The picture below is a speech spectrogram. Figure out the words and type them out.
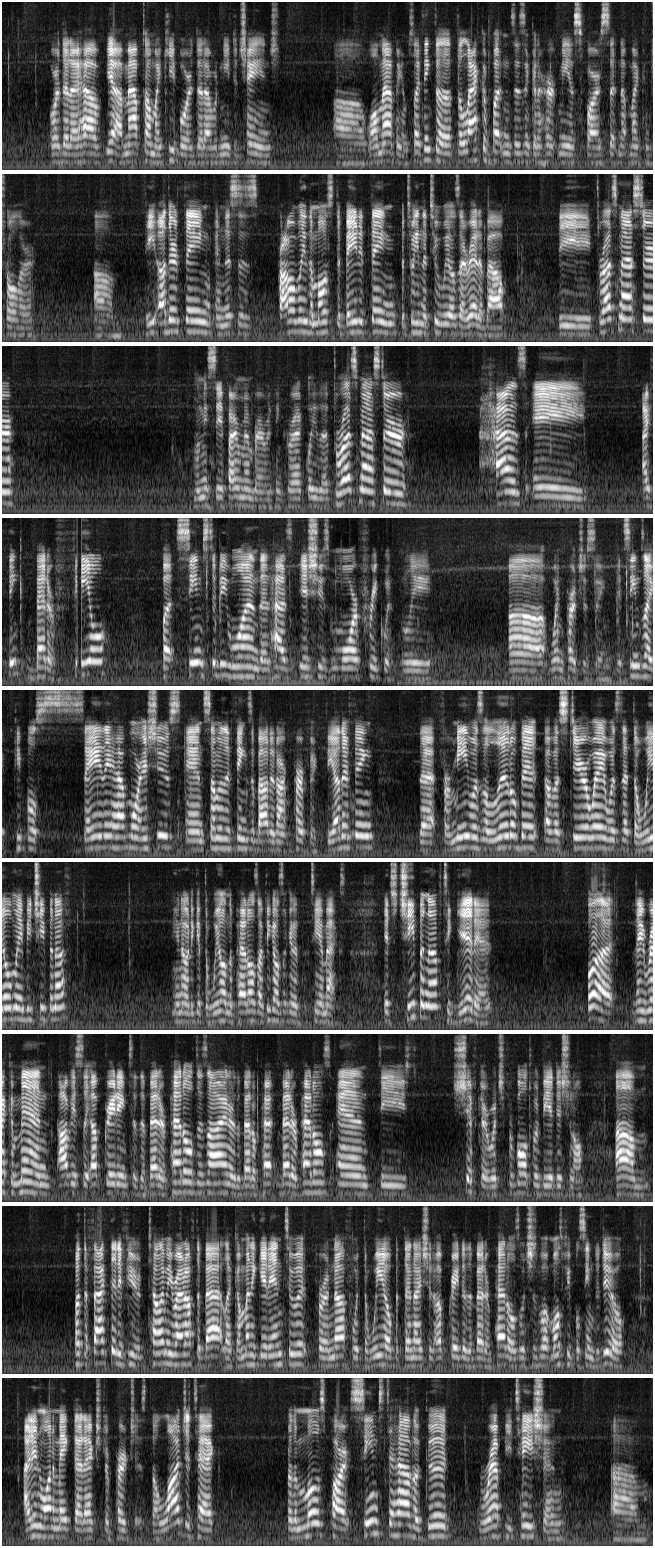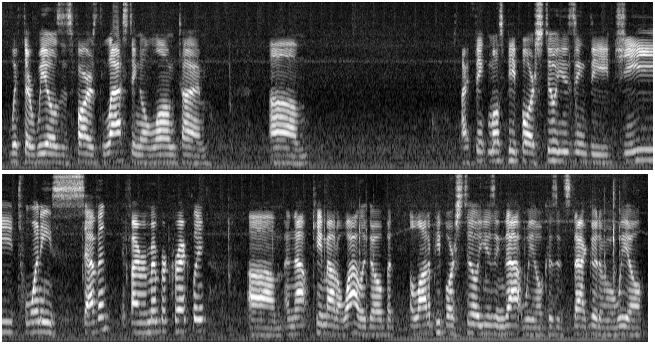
or that I have, yeah, mapped on my keyboard that I would need to change uh, while mapping them. So I think the, the lack of buttons isn't going to hurt me as far as setting up my controller. Um, the other thing, and this is probably the most debated thing between the two wheels I read about, the Thrustmaster let me see if I remember everything correctly. The Thrustmaster has a, I think, better feel, but seems to be one that has issues more frequently uh, when purchasing. It seems like people say they have more issues, and some of the things about it aren't perfect. The other thing that for me was a little bit of a steer away was that the wheel may be cheap enough you know, to get the wheel and the pedals. I think I was looking at the TMX. It's cheap enough to get it, but they recommend obviously upgrading to the better pedal design or the better pe better pedals and the shifter, which for both would be additional. Um, but the fact that if you're telling me right off the bat, like I'm gonna get into it for enough with the wheel, but then I should upgrade to the better pedals, which is what most people seem to do. I didn't want to make that extra purchase. The Logitech, for the most part, seems to have a good reputation um, with their wheels as far as lasting a long time. Um, I think most people are still using the G27, if I remember correctly. Um, and that came out a while ago, but a lot of people are still using that wheel because it's that good of a wheel.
